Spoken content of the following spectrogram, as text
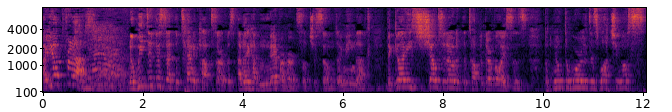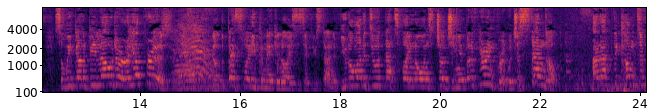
Are you up for that? Now we did this at the 10 o'clock service, and I have never heard such a sound. I mean that. The guys shouted out at the top of their voices, but now the world is watching us. So we've got to be louder. Are you up for it? Now, the best way you can make a noise is if you stand. If you don't want to do it, that's fine. No one's judging you. But if you're in for it, we'll just stand up. And at the count of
